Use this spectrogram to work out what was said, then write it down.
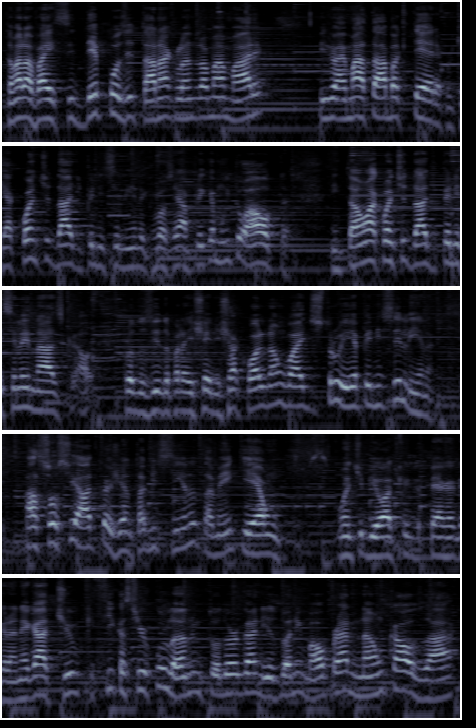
Então ela vai se depositar na glândula mamária e vai matar a bactéria, porque a quantidade de penicilina que você aplica é muito alta. Então a quantidade de penicilinase produzida para Escherichia coli não vai destruir a penicilina. Associado com a gentamicina também, que é um, um antibiótico que pega gram negativo, que fica circulando em todo o organismo do animal para não causar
